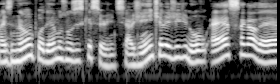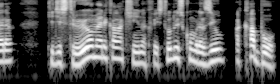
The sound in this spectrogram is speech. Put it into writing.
Mas não podemos nos esquecer, gente. Se a gente eleger de novo essa galera que destruiu a América Latina, que fez tudo isso com o Brasil, acabou.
